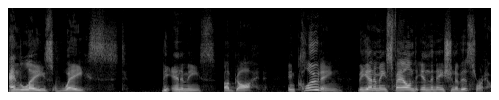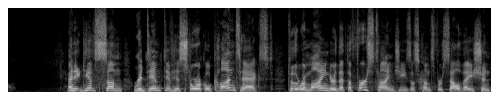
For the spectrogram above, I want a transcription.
and lays waste the enemies of God, including the enemies found in the nation of Israel. And it gives some redemptive historical context to the reminder that the first time Jesus comes for salvation,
